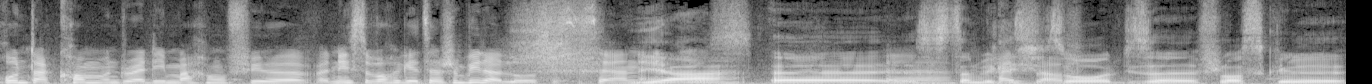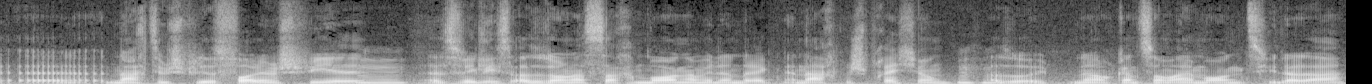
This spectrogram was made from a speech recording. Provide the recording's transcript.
runterkommen und ready machen für, weil nächste Woche geht es ja schon wieder los. Ist ja Ja, endlos- äh, es ist dann wirklich Kreislauf. so diese Floskel, äh, nach dem Spiel ist vor dem Spiel. Mhm. Es ist wirklich so, also Donnerstagmorgen haben wir dann direkt eine Nachbesprechung. Mhm. Also ich bin auch ganz normal morgens wieder da.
